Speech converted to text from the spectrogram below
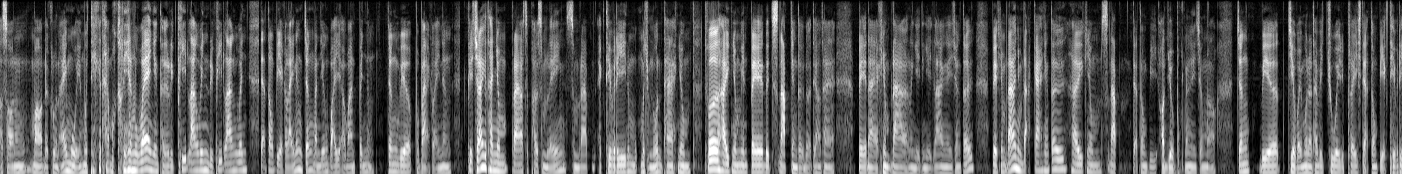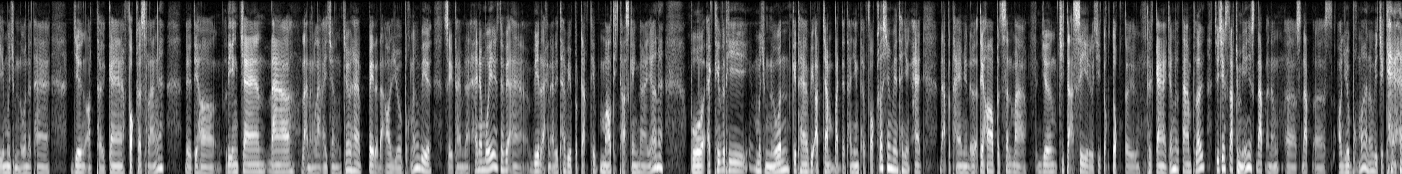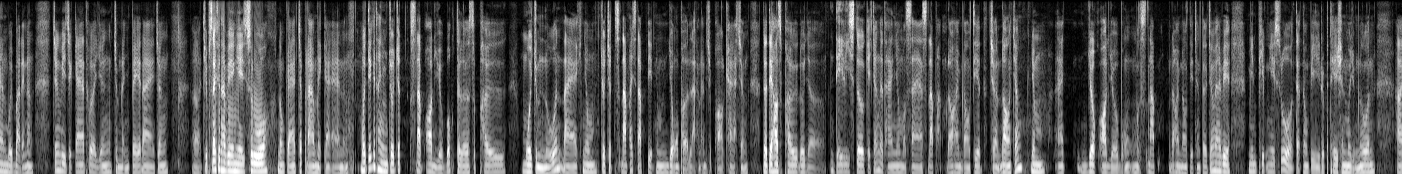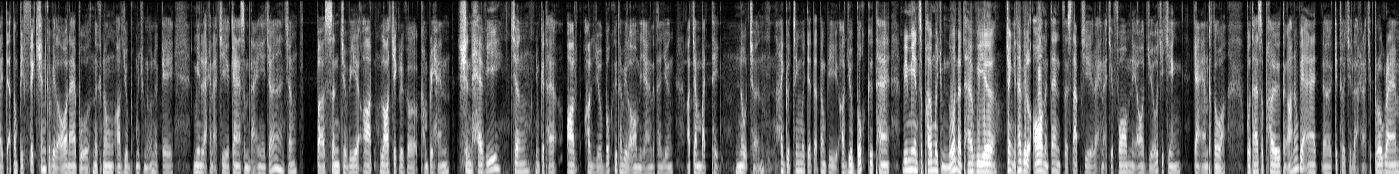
អសនឹងមកដោយខ្លួនឯងមួយមួយទៀតគឺថាមក clear មួយវែងយើងត្រូវ repeat ឡើងវិញ repeat ឡើងវិញតាក់ទងពីកន្លែងហ្នឹងអញ្ចឹងបានយើងវាយឲ្យបានពេញហ្នឹងអញ្ចឹងវាពិបាកកន្លែងហ្នឹងភាគច្រើនគឺថាខ្ញុំប្រើសភៅសំឡេងសម្រាប់ activity មួយចំនួនថាខ្ញុំធ្វើឲ្យខ្ញុំមានពេលដូចស្ដាប់អញ្ចឹងទៅដូចឧទាហរណ៍ថាពេលដែលខ្ញុំដើរល្ងាចល្ងាចឡើងអីចឹងទៅពេលខ្ញុំដើរខ្ញុំដាក់កាសអញ្ចឹងទៅហើយខ្ញុំស្ដាប់ តាក់ទងពី audio book ហ្នឹងអីចឹងមកអញ្ចឹងវាជាអ្វីមួយដែលថាវាជួយ replace តាក់ទងពី activity មួយចំនួនដែលថាយើងអត់ត្រូវការ focus ខ្លាំងណាដូចឧទាហរណ៍លាងចានដើរលក្ខណៈឡាអីចឹងអញ្ចឹងថាពេលដែលដាក់ audio book ហ្នឹងវា save time ដែរហើយនៅមួយទៅវាអាវាលក្ខណៈដូចថាវា productive multitasking ដែរអញ្ចឹងណា ព្រោះ activity មួយចំនួនគឺថាវាអត់ចាំបាច់តែថាយើងត្រូវ focus ចឹងមានថាយើងអាចដាក់បន្ថែមយ៉ាងឧទាហរណ៍បើសិនបើយើងជិះតាក់ស៊ីឬជិះតុកតុកទៅធ្វើការអញ្ចឹងនៅតាមផ្លូវជាជាងស្ដាប់ជំនាញយើងស្ដាប់អាហ្នឹងស្ដាប់ audio book មកអាហ្នឹងវាជាការហានមួយបាត់ហ្នឹងអញ្ចឹងវាជាការធ្វើឲ្យយើងចំណេញពេលដែរអញ្ចឹងជាពិសេសគឺថាវាងាយស្រួលក្នុងការចាប់ផ្ដើមនៃការអានហ្នឹងមួយទៀតគឺថាខ្ញុំចូលចិត្តស្ដាប់ audio book ទៅលើសភៅ មួយចំនួនដែលខ្ញុំចូលចិត្តស្ដាប់ហើយស្ដាប់ទៀតខ្ញុំយកមកប្រើលក្ខណៈជា podcast អញ្ចឹងដូចទីហោសភៅដូច daily store គេអញ្ចឹងថាខ្ញុំមកសារស្ដាប់ម្ដងហើយម្ដងទៀតច្រើនដងអញ្ចឹងខ្ញុំអាចយក audio បងមកស្ដាប់ម្ដងហើយម្ដងទៀតអញ្ចឹងទៅអញ្ចឹងវាមានភាពងាយស្រួលតាក់ទងពី repetition មួយចំនួនហើយតាក់ទងពី fiction ក៏វាល្អដែរព្រោះនៅក្នុង audio book មួយចំនួនគេមានលក្ខណៈជាការសម្ដែងអញ្ចឹងអញ្ចឹង បើសិនជាវាអត់ logic ឬក៏ comprehension heavy អញ្ចឹងខ្ញុំគិតថា audio book គឺថាវាល្អមួយយ៉ាងដែលថាយើងអត់ចាំបាច់ take note ច្រើនហើយ good thing មួយទៀតតើតាំងពី audio book គឺថាវាមានសភៅមួយចំនួនដែលថាវាចឹងនិយាយថាវាល្អមែនតើស្ដាប់ជាលក្ខណៈជា form នៃ audio ជាជាងការអានផ្ទាល់ព្រោះថាសភៅទាំងអស់ហ្នឹងវាអាចគេធ្វើជាលក្ខណៈជា program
